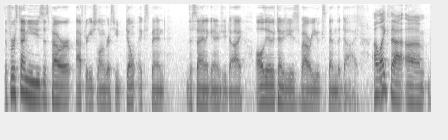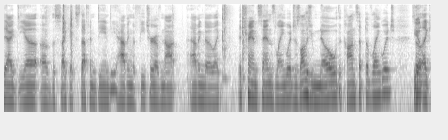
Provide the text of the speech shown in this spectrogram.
The first time you use this power after each long rest, you don't expend the psionic energy die. All the other times you use this power, you expend the die. I like that um, the idea of the psychic stuff in D and D having the feature of not having to like it transcends language as long as you know the concept of language. So Yeah. like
